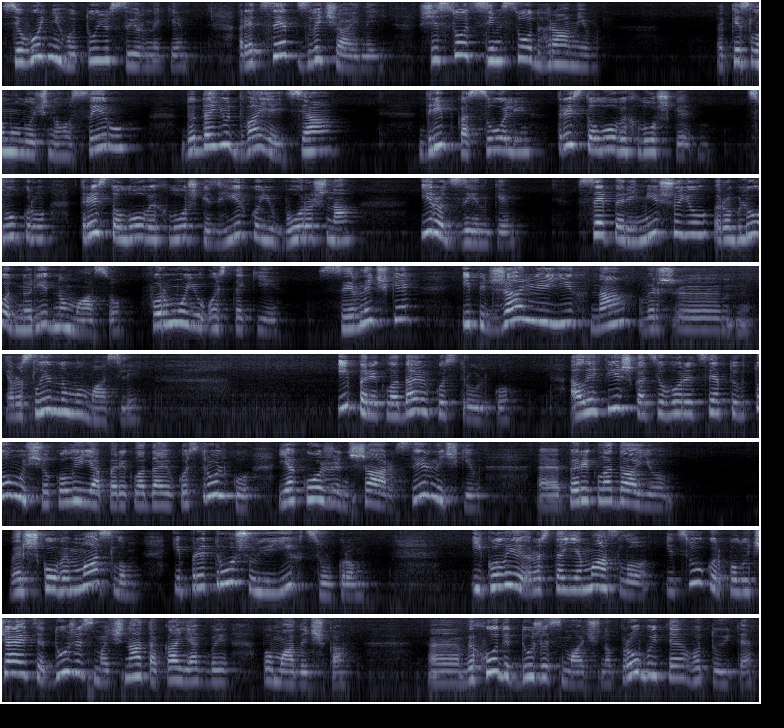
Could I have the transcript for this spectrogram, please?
Сьогодні готую сирники. Рецепт звичайний: 600-700 грамів кисломолочного сиру, додаю 2 яйця, дрібка солі, 3 столових ложки цукру, 3 столових ложки з гіркою борошна і родзинки. Все перемішую, роблю однорідну масу. Формую ось такі сирнички і піджарюю їх на верш... е, рослинному маслі. І перекладаю в каструльку. Але фішка цього рецепту в тому, що коли я перекладаю в каструльку, я кожен шар сирничків е, перекладаю вершковим маслом і притрушую їх цукром. І коли розтає масло і цукор, виходить дуже смачна така якби помадочка. Е, Виходить дуже смачно. Пробуйте, готуйте.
